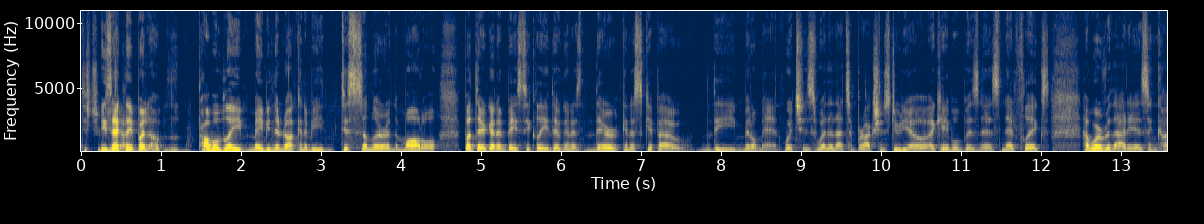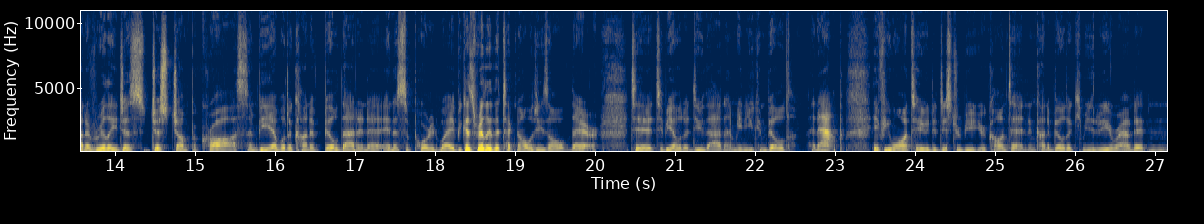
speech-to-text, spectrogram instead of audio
distribute exactly. that? But uh, probably maybe they're not going to be dissimilar in the model, but they're going to basically they're going to they're going to skip out the middleman, which is whether that's a production studio, a cable business, Netflix, however that is, and kind of really just just jump across and be able to kind of build that in a in a supported way because really the technology is all there to to be able to do that. I mean, you can build an app if you want to to distribute your content and kind of build a community around it and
